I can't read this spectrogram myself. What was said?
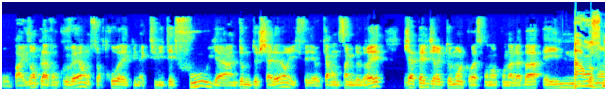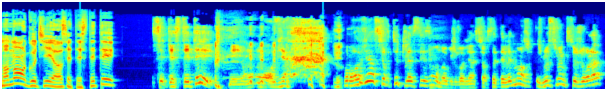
Bon, par exemple, à Vancouver, on se retrouve avec une activité de fou. Il y a un dôme de chaleur, il fait 45 degrés. J'appelle directement le correspondant qu'on a là-bas et il. Pas en ce moment, Gauthier, hein, c'était cet été. C'était cet été, mais on, on revient, on revient sur toute la saison. Donc je reviens sur cet événement. Je, me souviens que ce jour-là,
